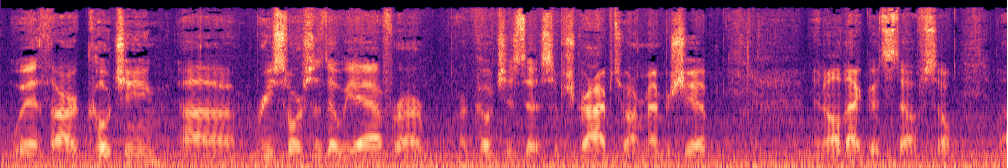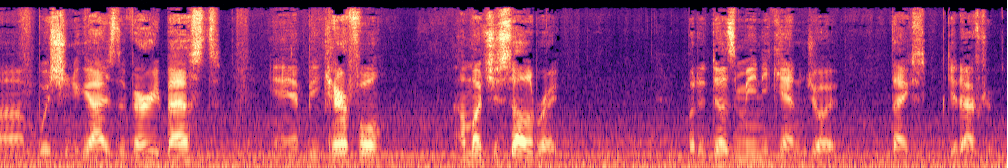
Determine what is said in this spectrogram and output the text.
with our coaching uh, resources that we have for our, our coaches that subscribe to our membership and all that good stuff. So, um, wishing you guys the very best and be careful how much you celebrate, but it doesn't mean you can't enjoy it. Thanks. Get after it.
